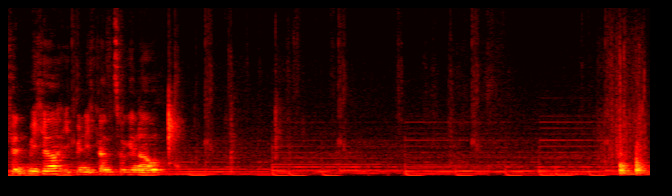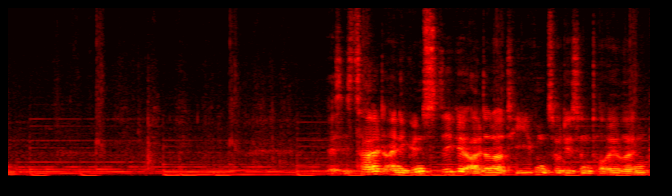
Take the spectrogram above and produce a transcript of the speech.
kennt mich ja, ich bin nicht ganz so genau. Es ist halt eine günstige Alternative zu diesen teuren.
